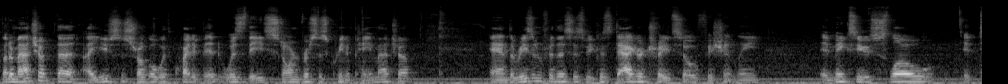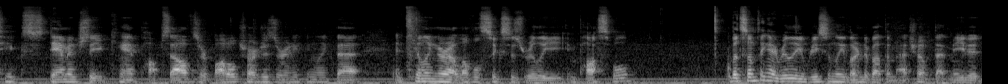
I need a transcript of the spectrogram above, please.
But a matchup that I used to struggle with quite a bit was the Storm versus Queen of Pain matchup. And the reason for this is because Dagger trades so efficiently. It makes you slow, it takes damage so you can't pop salves or bottle charges or anything like that and killing her at level 6 is really impossible. But something I really recently learned about the matchup that made it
